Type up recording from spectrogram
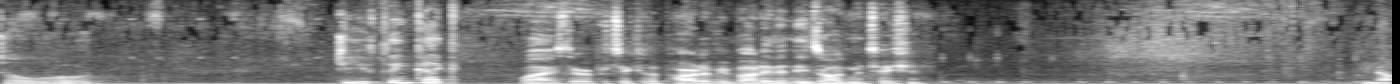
So, uh, do you think I? c- Why? Is there a particular part of your body that needs augmentation? No.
